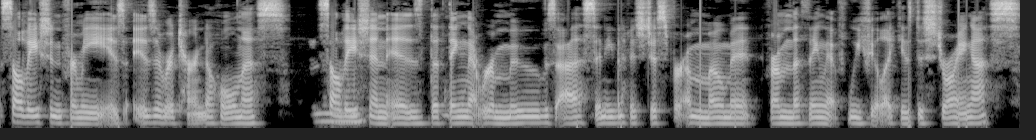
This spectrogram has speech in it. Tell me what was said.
salvation for me is is a return to wholeness. Mm-hmm. Salvation is the thing that removes us, and even if it's just for a moment, from the thing that we feel like is destroying us.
